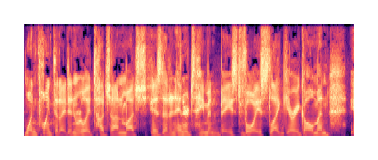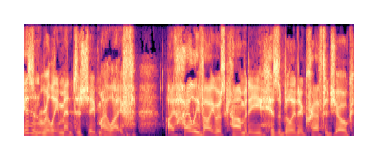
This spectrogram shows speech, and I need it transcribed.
One point that I didn't really touch on much is that an entertainment based voice like Gary Gulman isn't really meant to shape my life. I highly value his comedy, his ability to craft a joke,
